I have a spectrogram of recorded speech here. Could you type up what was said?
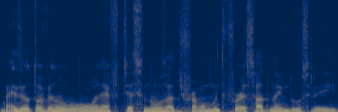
Mas eu tô vendo o NFT sendo usado de forma muito forçada na indústria e,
